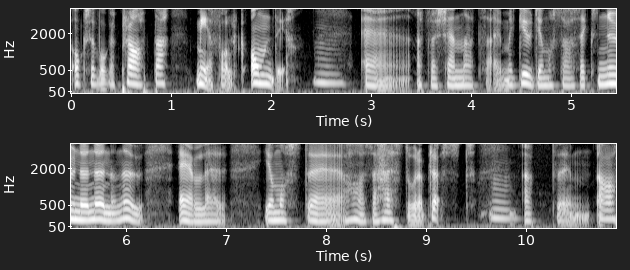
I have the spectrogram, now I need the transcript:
också våga prata med folk om det. Mm. Eh, att så känna att så här, men gud jag måste ha sex nu, nu, nu, nu, nu. Eller jag måste ha så här stora bröst. Mm. Att eh, ja,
